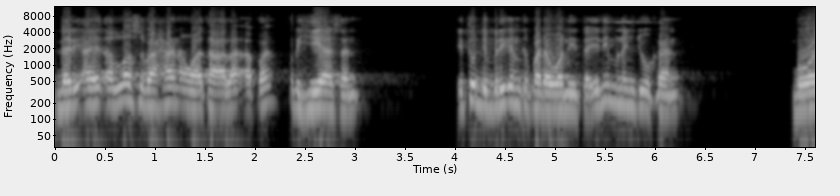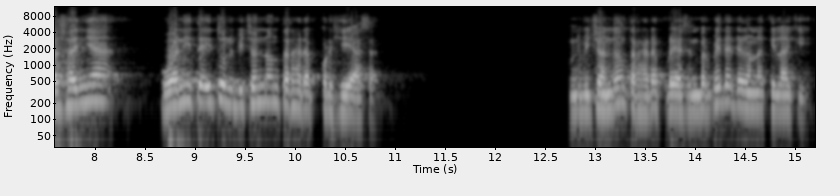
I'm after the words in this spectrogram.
Dari ayat Allah Subhanahu wa taala apa? perhiasan itu diberikan kepada wanita. Ini menunjukkan bahwasanya wanita itu lebih condong terhadap perhiasan. Lebih condong terhadap perhiasan berbeda dengan laki-laki.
